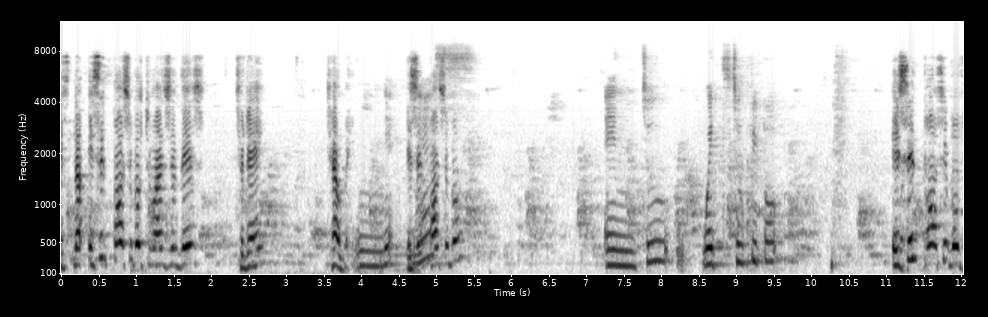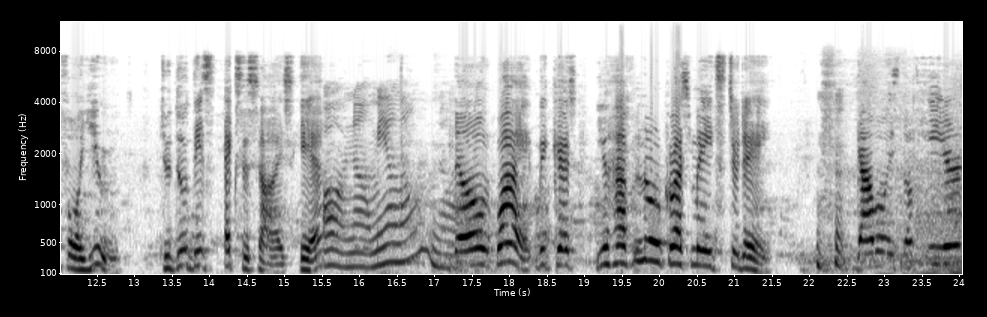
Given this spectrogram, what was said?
It's not, is it possible to answer this today? Tell me. Mm, Is it yes. possible? In two with two people? Is it possible for you to do this exercise here? Oh no, me alone? No. No, why? Because you have no classmates today. Gabo is not here,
